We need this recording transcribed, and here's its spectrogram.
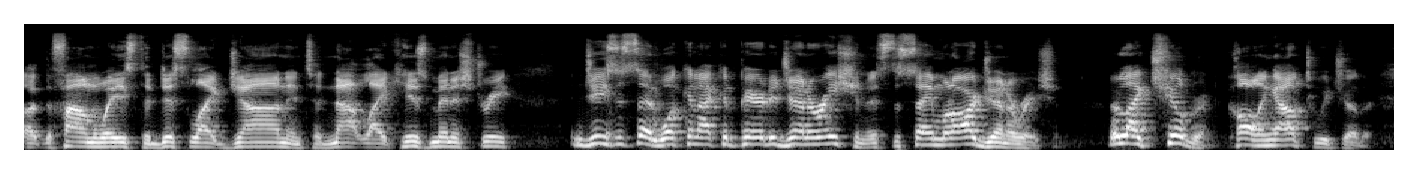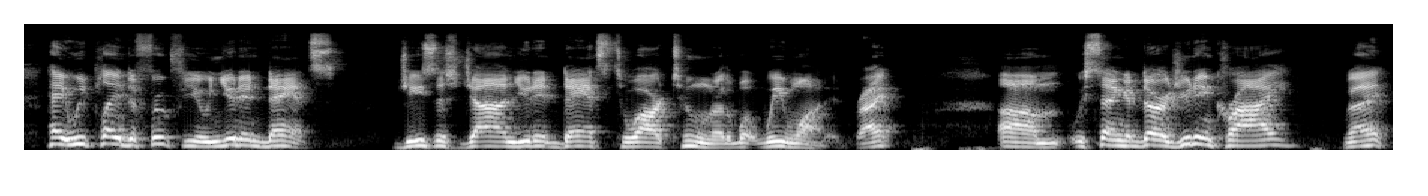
uh, found ways to dislike John and to not like his ministry. And Jesus said, What can I compare to generation? It's the same with our generation. They're like children calling out to each other. Hey, we played the fruit for you and you didn't dance. Jesus, John, you didn't dance to our tune or what we wanted, right? Um, we sang a dirge. You didn't cry, right?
